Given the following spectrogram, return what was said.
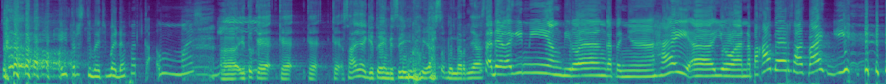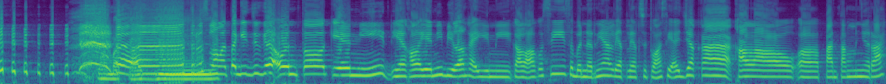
eh terus tiba-tiba dapat kak emas. Eh, itu kayak kayak kayak kayak saya gitu yang disinggung ya sebenarnya. Terus ada lagi nih yang bilang katanya, Hai eh, Yohan apa kabar? Selamat pagi. Selamat pagi. Eh, terus selamat pagi juga untuk Yeni. Ya kalau Yeni bilang kayak gini, kalau aku sih sebenarnya lihat-lihat situasi aja kak. Kalau eh, pantang menyerah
